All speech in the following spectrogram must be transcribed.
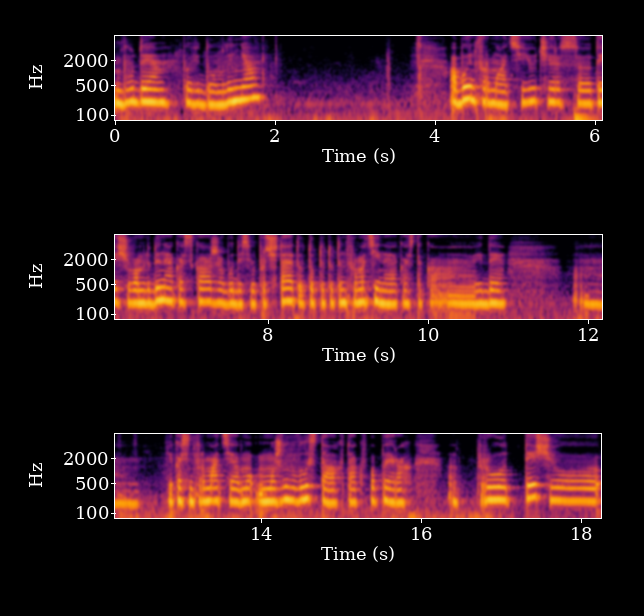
Буде повідомлення або інформацію через е, те, що вам людина якась скаже, або десь ви прочитаєте. Тобто тут інформаційна якась така е, йде е, якась інформація, можливо, в листах, так, в паперах, про те, що,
